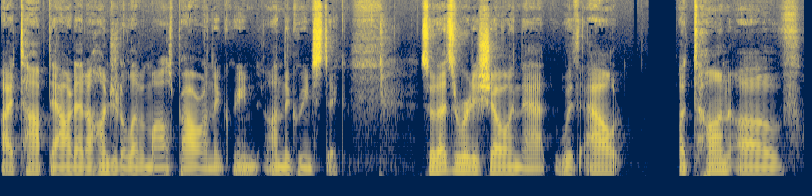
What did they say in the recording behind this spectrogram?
I topped out at 111 miles per hour on the green on the green stick. So that's already showing that without a ton of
